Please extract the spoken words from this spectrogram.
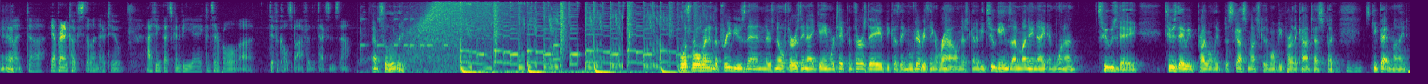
Yeah. But uh, yeah, Brandin Cooks still in there too. I think that's going to be a considerable uh, difficult spot for the Texans now. Absolutely. Well, let's roll right into the previews then. There's no Thursday night game. We're taping Thursday because they moved everything around. There's going to be two games on Monday night and one on Tuesday. Tuesday we probably won't discuss much because it won't be part of the contest, but mm-hmm. just keep that in mind.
